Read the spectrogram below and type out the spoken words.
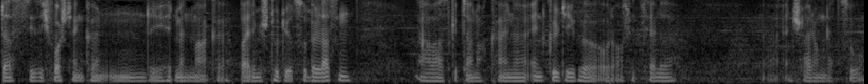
dass sie sich vorstellen könnten, die Hitman-Marke bei dem Studio zu belassen. Aber es gibt da noch keine endgültige oder offizielle äh, Entscheidung dazu.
